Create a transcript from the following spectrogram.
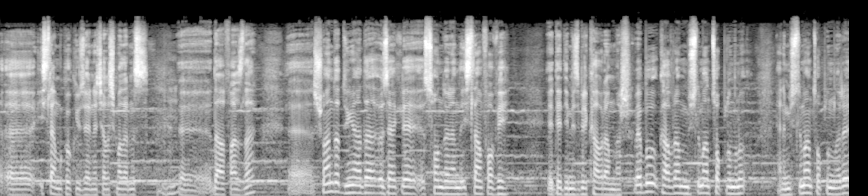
e, İslam hukuku üzerine çalışmalarınız e, daha fazla. E, Şu anda dünyada özellikle son dönemde İslamfobi dediğimiz bir kavram var. Ve bu kavram Müslüman toplumunu yani Müslüman toplumları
